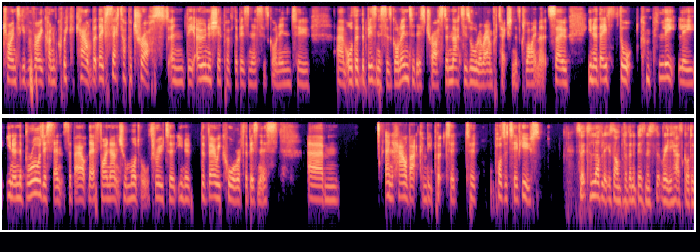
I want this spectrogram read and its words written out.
trying to give a very kind of quick account, but they've set up a trust and the ownership of the business has gone into um, or that the business has gone into this trust, and that is all around protection of climate. So, you know, they've thought completely, you know, in the broadest sense about their financial model through to, you know, the very core of the business, um, and how that can be put to to positive use. So it's a lovely example of a business that really has got a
